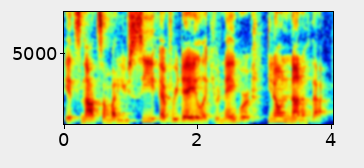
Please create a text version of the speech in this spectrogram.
it's not somebody you see every day like your neighbor, you know, none of that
